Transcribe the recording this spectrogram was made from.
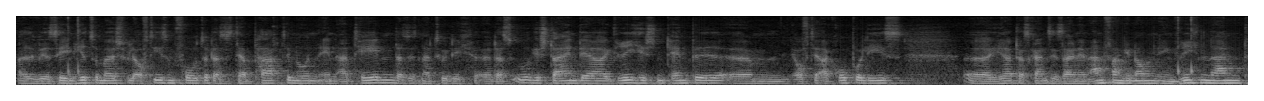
Also wir sehen hier zum Beispiel auf diesem Foto, das ist der Parthenon in Athen, das ist natürlich äh, das Urgestein der griechischen Tempel ähm, auf der Akropolis. Äh, hier hat das Ganze seinen Anfang genommen in Griechenland.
